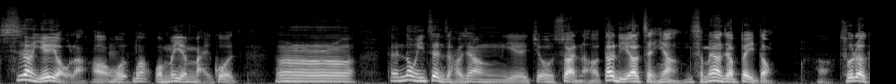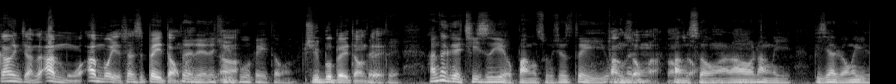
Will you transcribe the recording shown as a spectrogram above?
实际上也有了哦。我我我们也买过，嗯，但弄一阵子好像也就算了哈。到底要怎样？什么样叫被动？除了刚刚你讲的按摩，按摩也算是被动。对对对，局部被动，局部被动，对对。它那个其实也有帮助，就是对于放松了，放松啊，然后让你比较容易。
